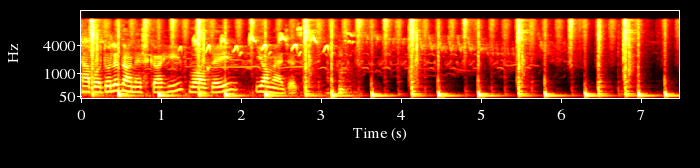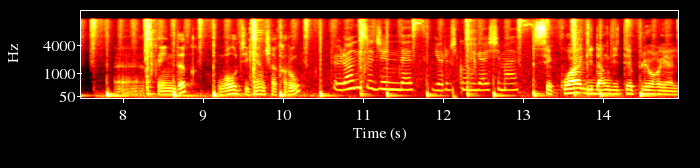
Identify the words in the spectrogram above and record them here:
تبادل دانشگاهی واقعی یا مجازی C'est quoi l'identité plurielle?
